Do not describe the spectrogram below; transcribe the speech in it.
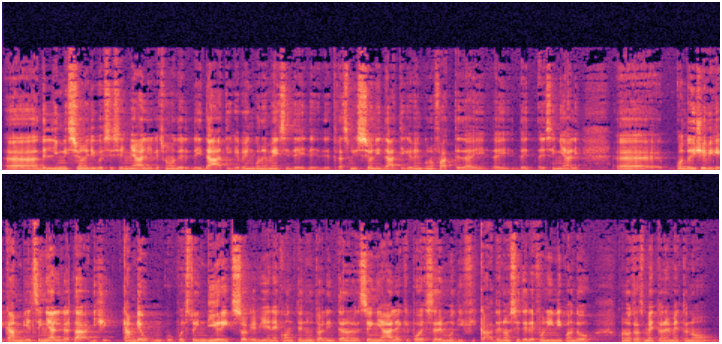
uh, dell'emissione di questi segnali, che sono de- dei dati che vengono emessi, delle trasmissioni dati che vengono fatte dai, dai, dai, dai segnali. Uh, quando dicevi che cambia il segnale, in realtà dici, cambia un, questo indirizzo che viene contenuto all'interno del segnale che può essere modificato. I nostri telefonini quando, quando trasmettono emettono,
